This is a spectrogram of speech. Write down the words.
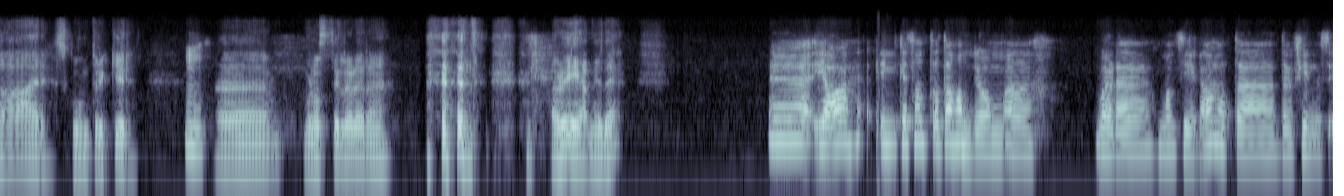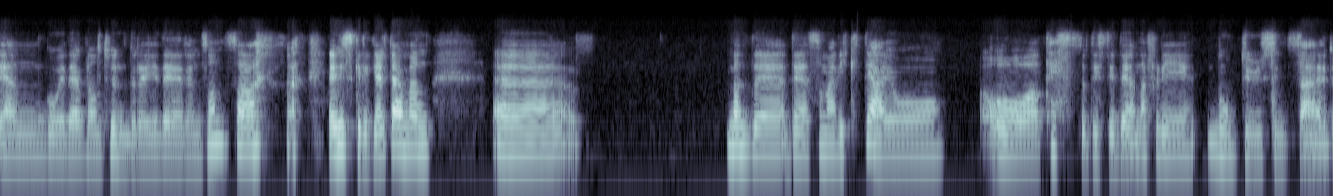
der skoen trykker. Mm. Eh, hvordan stiller dere Er du enig i det? Eh, ja, ikke sant. Det handler jo om eh, hva er det man sier da? At det, det finnes én god idé blant 100 ideer eller noe sånt. Så jeg husker ikke helt, jeg. Men, uh, men det, det, som er viktig, er jo å teste disse ideene. Fordi noe du syns er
